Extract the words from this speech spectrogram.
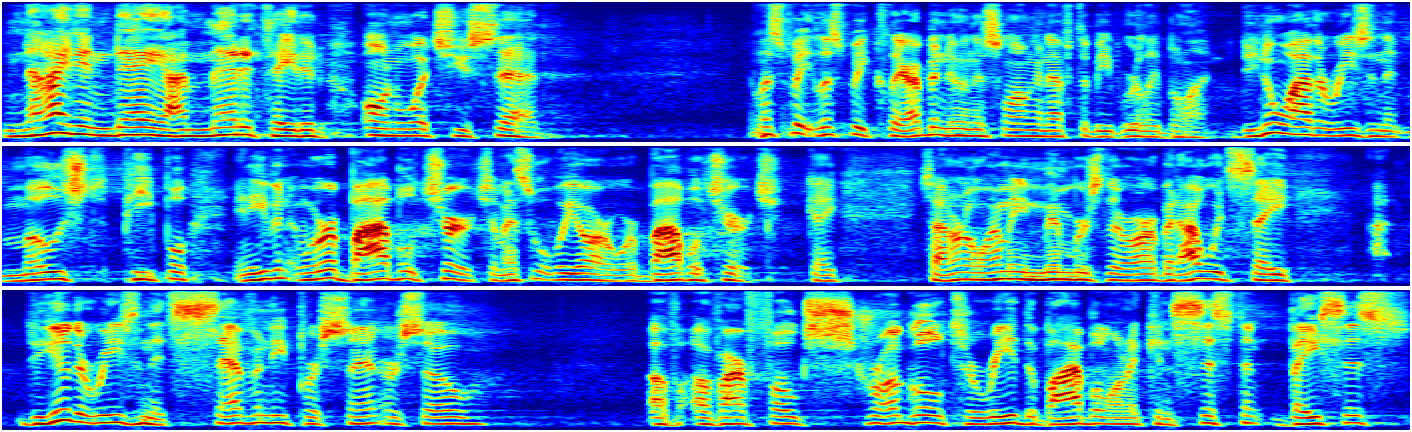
Night and day I meditated on what you said. And let's be, let's be clear. I've been doing this long enough to be really blunt. Do you know why the reason that most people, and even we're a Bible church, and that's what we are, we're a Bible church, okay? So I don't know how many members there are, but I would say, uh, do you know the reason that 70% or so of, of our folks struggle to read the Bible on a consistent basis?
